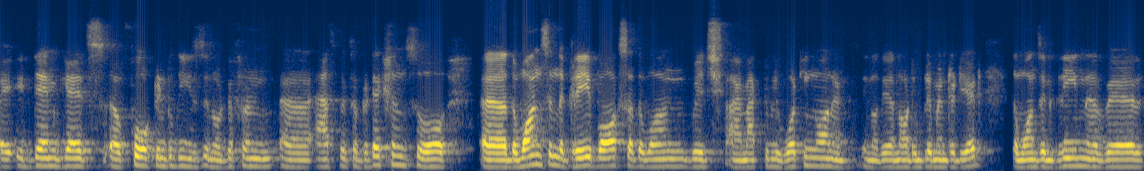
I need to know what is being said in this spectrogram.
uh, it then gets uh, forked into these you know different uh, aspects of detection. So uh, the ones in the gray box are the one which I'm actively working on, and you know they are not implemented yet. The ones in green are where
